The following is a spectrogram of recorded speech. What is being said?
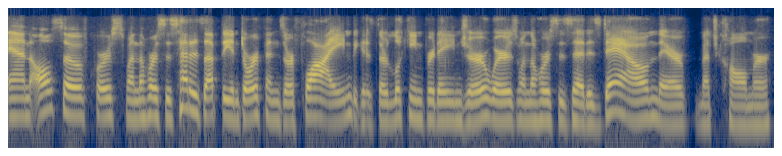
And also, of course, when the horse's head is up, the endorphins are flying because they're looking for danger. Whereas when the horse's head is down, they're much calmer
